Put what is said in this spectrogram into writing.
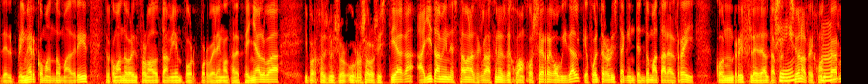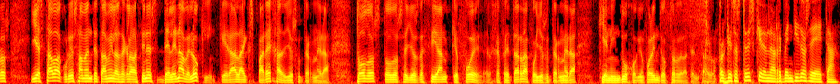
del, primer Comando Madrid, del Comando Madrid formado también por, por Belén González Peñalba y por José Luis Urrosolos Sistiaga. Allí también estaban las declaraciones de Juan José Rego Vidal, que fue el terrorista que intentó matar al rey con un rifle de alta precisión, al rey Juan mm. Carlos, y estaba curiosamente también las declaraciones de Elena Beloki, que era la expareja de Josu Ternera. Todos, todos ellos decían que fue el jefe de Terra, fue Josu Ternera, quien indujo, quien fue el inductor del atentado. Porque estos tres que eran arrepentidos de ETA.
